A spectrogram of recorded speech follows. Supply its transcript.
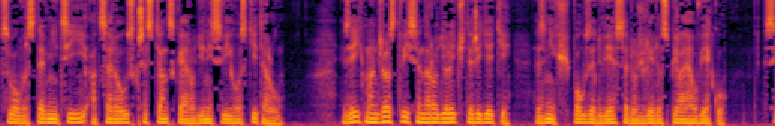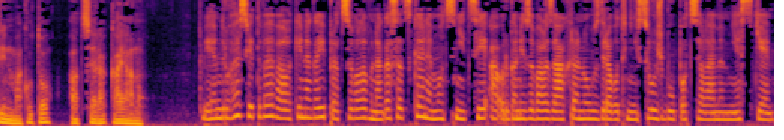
svou vrstevnicí a dcerou z křesťanské rodiny svých hostitelů. Z jejich manželství se narodili čtyři děti, z nichž pouze dvě se dožily dospělého věku. Syn Makoto a dcera Kajano. Během druhé světové války Nagai pracoval v Nagasacké nemocnici a organizoval záchranou zdravotní službu po celém městě.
